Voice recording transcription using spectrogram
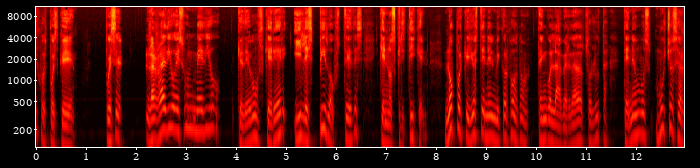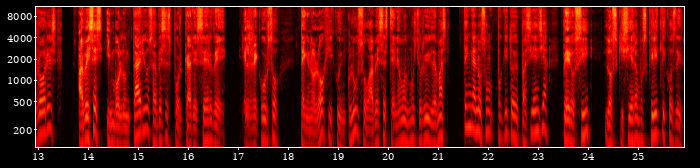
Hijos, pues que, pues eh, la radio es un medio que debemos querer y les pido a ustedes que nos critiquen. No porque yo esté en el micrófono, tengo la verdad absoluta. Tenemos muchos errores, a veces involuntarios, a veces por carecer de el recurso tecnológico incluso, a veces tenemos mucho ruido y demás. Ténganos un poquito de paciencia, pero sí los quisiéramos críticos de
